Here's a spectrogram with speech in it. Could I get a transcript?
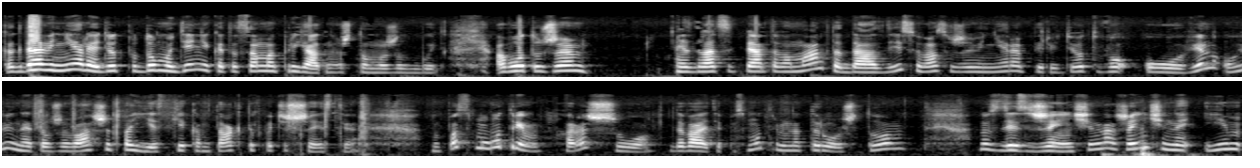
Когда Венера идет по дому денег, это самое приятное, что может быть. А вот уже с 25 марта, да, здесь у вас уже Венера перейдет в Овен. Овен это уже ваши поездки, контакты, путешествия. Ну, посмотрим. Хорошо. Давайте посмотрим на Таро, что... Ну, здесь женщина. Женщина и...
